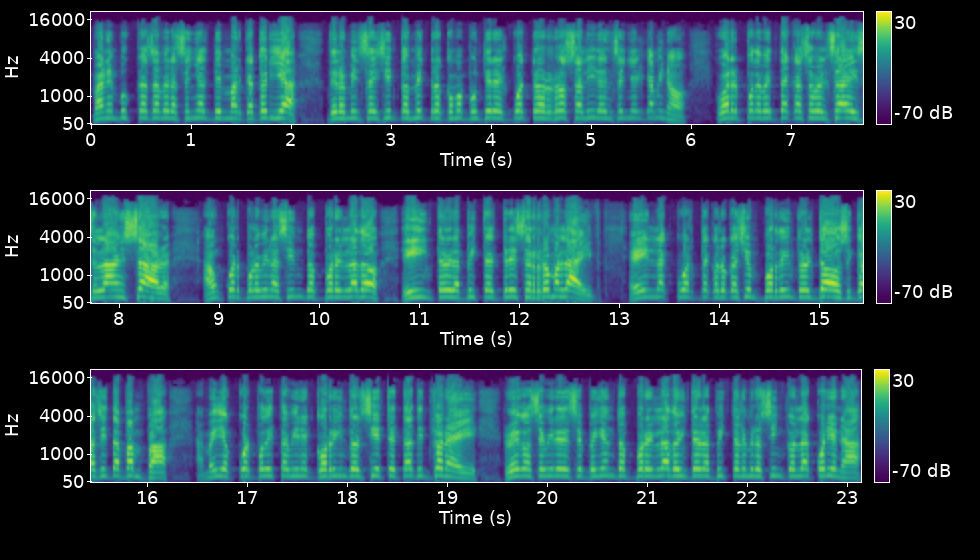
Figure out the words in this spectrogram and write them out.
van en busca de la señal de marcatoria de los 1600 metros como puntera el 4, Rosalía enseña el camino, cuerpo de ventaja sobre el 6, Lance Star, a un cuerpo lo viene haciendo por el lado interior de la pista el 13, Roma Live. En la cuarta colocación por dentro el 2, Gaceta Pampa. A medio cuerpo de esta viene corriendo el 7, Tatit Coney. Luego se viene desempeñando por el lado interior de la pista número 5, la Cuariana.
